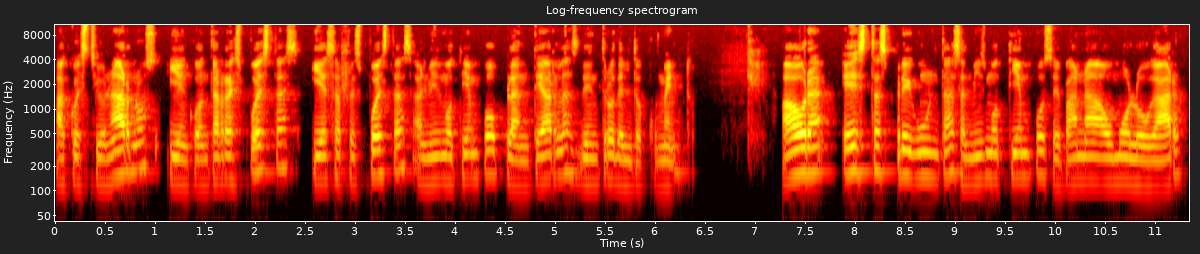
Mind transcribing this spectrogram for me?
a cuestionarnos y encontrar respuestas y esas respuestas al mismo tiempo plantearlas dentro del documento. Ahora, estas preguntas al mismo tiempo se van a homologar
